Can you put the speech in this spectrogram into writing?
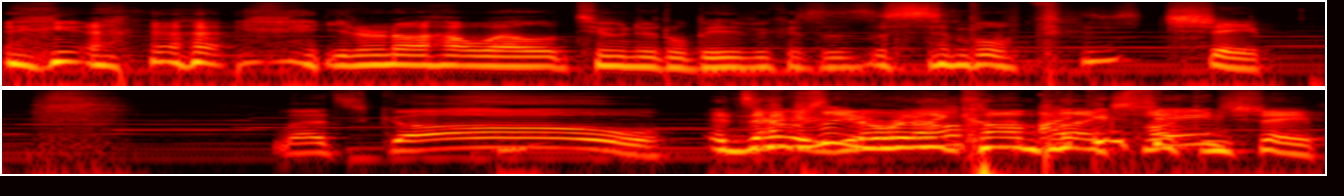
you don't know how well tuned it'll be because it's a simple shape. Let's go. It's Dude, actually you know a really complex can fucking change, shape.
